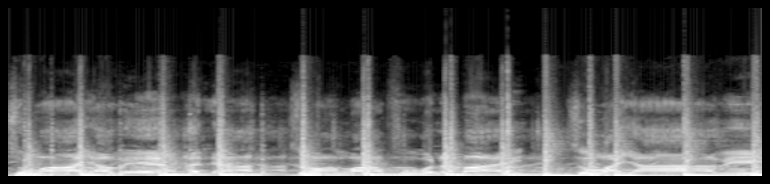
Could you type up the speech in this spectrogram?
જોવાય આવે અલ્યા જોમાં ફૂલબાઈ જોવાય આવે.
